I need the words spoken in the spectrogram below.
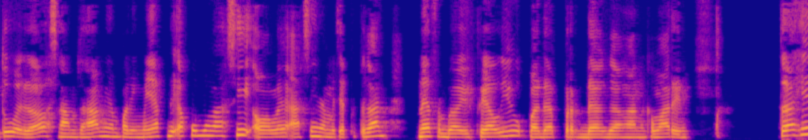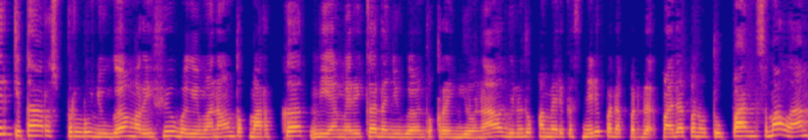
itu adalah saham-saham yang paling banyak diakumulasi oleh ASI yang mencatatkan net buy value pada perdagangan kemarin. Terakhir, kita harus perlu juga nge-review bagaimana untuk market di Amerika dan juga untuk regional. Jadi untuk Amerika sendiri pada pada penutupan semalam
